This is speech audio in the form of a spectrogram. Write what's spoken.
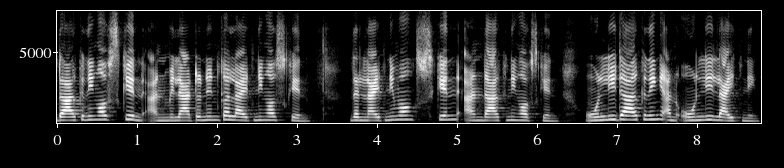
darkening of skin and melatonin का lightening of skin then lightening of skin and darkening of skin. Only darkening and only lightening.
